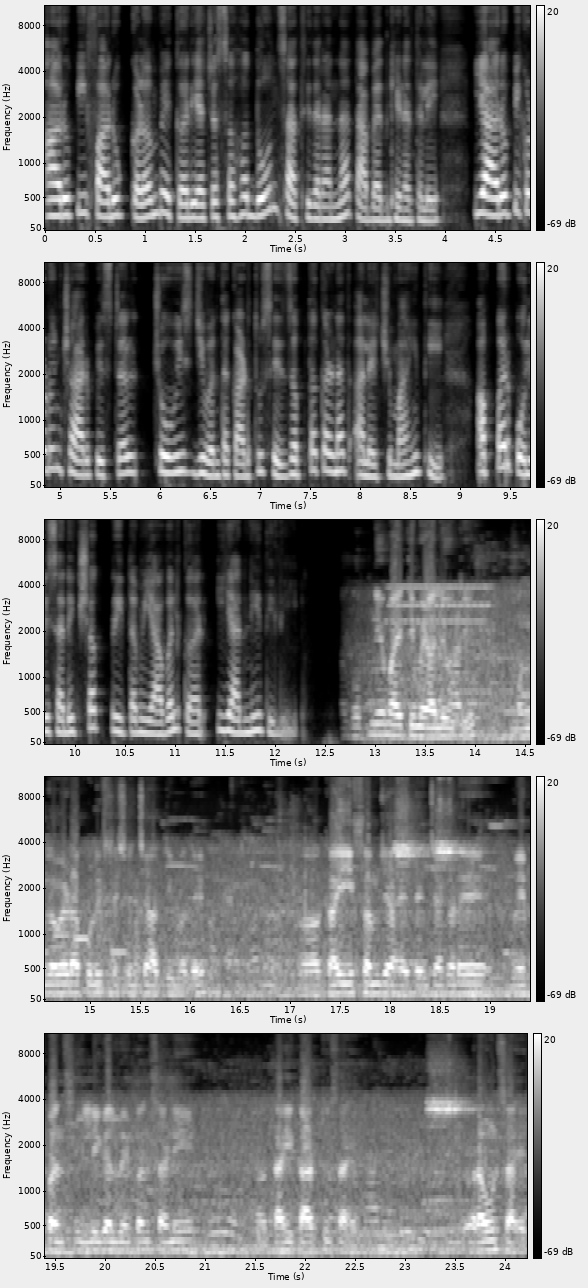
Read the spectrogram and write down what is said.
आरोपी फारुक कळंबेकर याच्यासह दोन साथीदारांना ताब्यात घेण्यात आले. या आरोपीकडून चार पिस्टल चोवीस जिवंत काडतुसे जप्त करण्यात आल्याची माहिती अप्पर पोलीस अधीक्षक प्रीतम यावलकर यांनी दिली. गोपनीय माहिती मिळाली होती. मंगळवेढा पोलीस स्टेशनच्या हद्दीमध्ये काही इसम जे आहेत. त्यांच्याकडे वेपन्स इलिगल वेपन्स आणि काही कारतूस आहेत. राऊंड्स आहेत.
